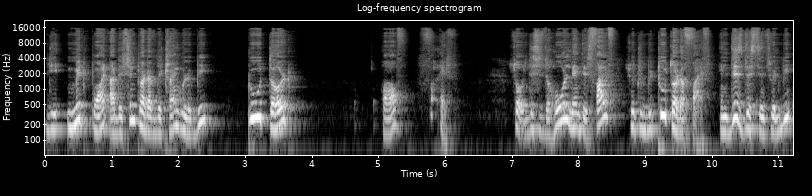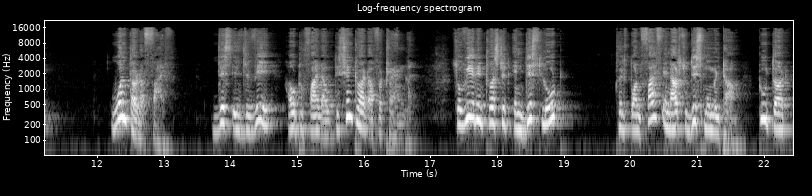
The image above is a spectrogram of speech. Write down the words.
the midpoint or the centroid of the triangle will be 2 third of 5. So this is the whole length is 5. So it will be 2 third of 5. And this distance will be 1 third of 5. This is the way how to find out the centroid of a triangle. So we are interested in this load 12.5 and also this moment arm 2 third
